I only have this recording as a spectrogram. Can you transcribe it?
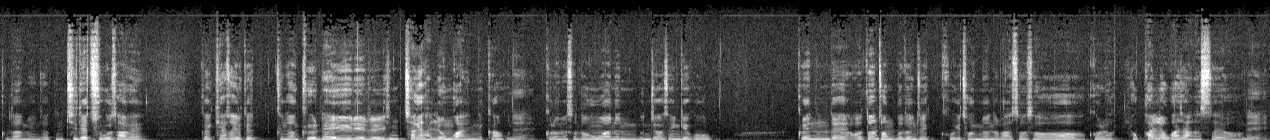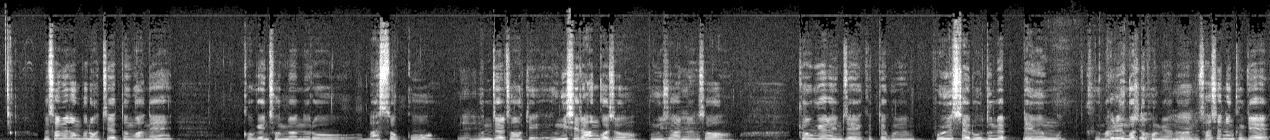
그 다음에 이제 어떤 지대추구 사회. 그러니까 계속 이렇게 그냥 그 레일을 힘차게 달려온 거 아닙니까? 네. 그러면서 너무 많은 문제가 생기고 그랬는데 어떤 정부도 이제 거기 정면으로 맞서서 그걸 협- 협하려고 하지 않았어요. 네. 근데 참여 정부는 어찌됐든 간에 거기엔 정면으로 맞섰고 네. 문제를 정확히 응시를 한 거죠. 응시하면서 결국에는 이제 그때 보면 보유세 로드맵 내용 그 만든 그랬죠. 것도 보면은 예, 사실은 그게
